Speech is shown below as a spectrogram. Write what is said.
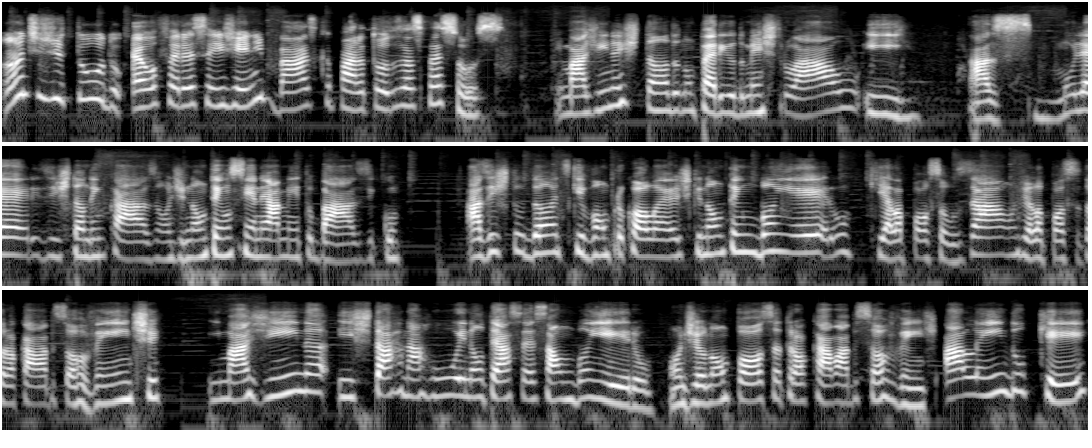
antes de tudo, é oferecer higiene básica para todas as pessoas. Imagina estando num período menstrual e as mulheres estando em casa, onde não tem um saneamento básico, as estudantes que vão para o colégio que não tem um banheiro que ela possa usar, onde ela possa trocar o absorvente. Imagina estar na rua e não ter acesso a um banheiro, onde eu não possa trocar o absorvente. Além do que,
